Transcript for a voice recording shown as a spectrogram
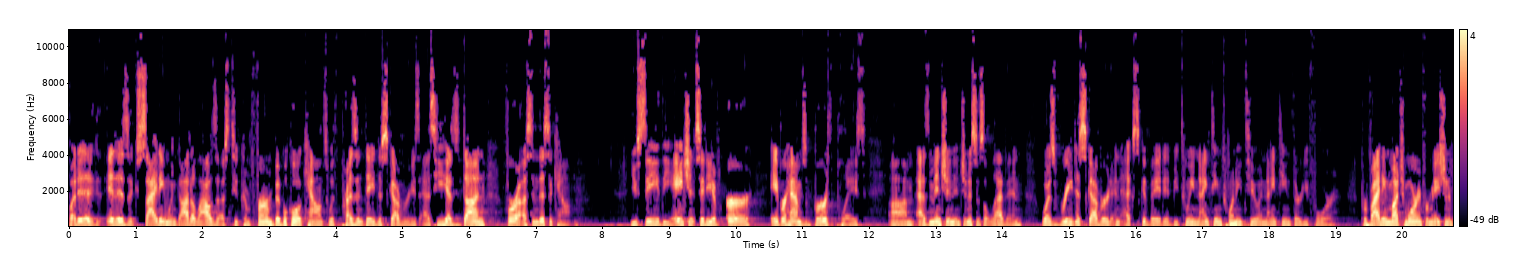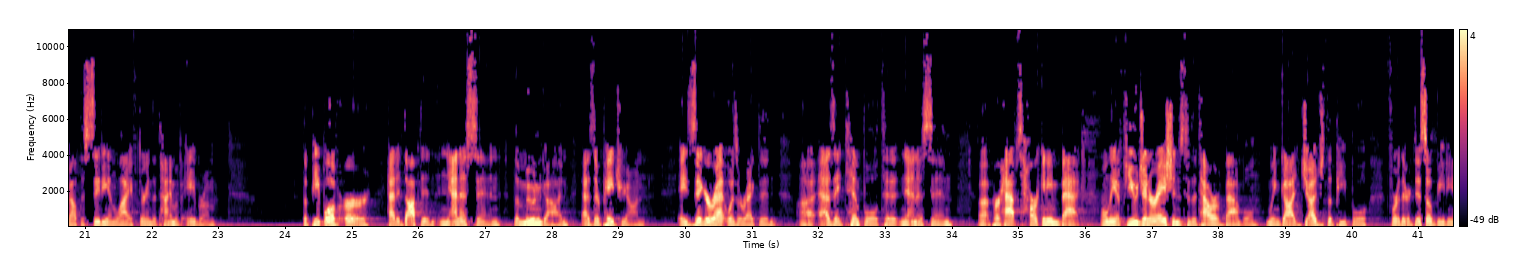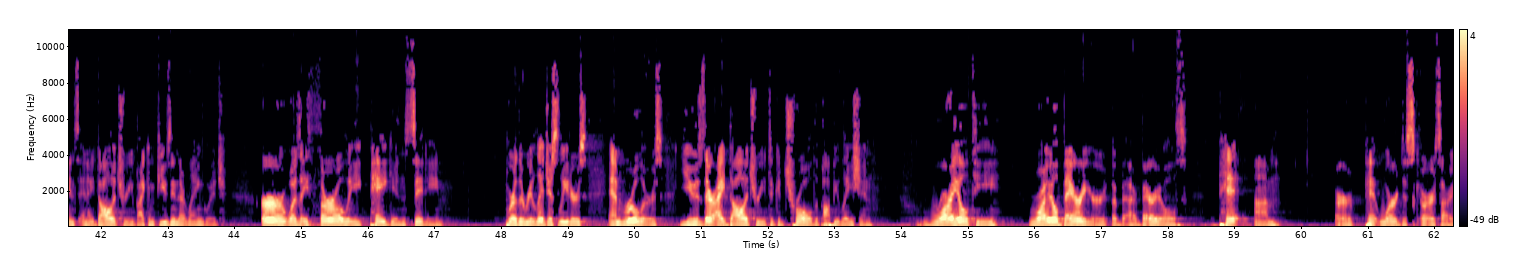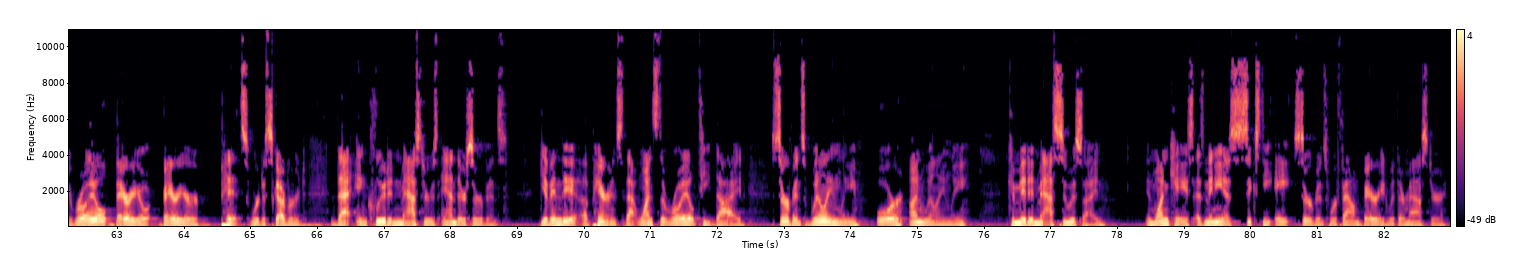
But it is, it is exciting when God allows us to confirm biblical accounts with present day discoveries, as He has done for us in this account. You see, the ancient city of Ur, Abraham's birthplace, um, as mentioned in Genesis 11, was rediscovered and excavated between 1922 and 1934, providing much more information about the city and life during the time of Abram. The people of Ur had adopted Nanna-Sin, the moon god, as their patron. A ziggurat was erected uh, as a temple to Nanna-Sin uh, perhaps hearkening back only a few generations to the Tower of Babel, when God judged the people for their disobedience and idolatry by confusing their language. Ur was a thoroughly pagan city where the religious leaders and rulers used their idolatry to control the population. Royalty, royal barrier, uh, burials, pit, um, or pit were, dis- or sorry, royal barrier, barrier pits were discovered that included masters and their servants, giving the appearance that once the royalty died, servants willingly or unwillingly committed mass suicide. In one case, as many as 68 servants were found buried with their master.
